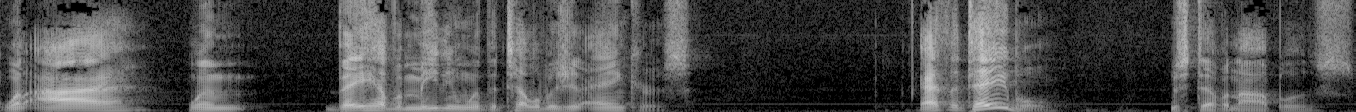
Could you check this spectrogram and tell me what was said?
When I, when they have a meeting with the television anchors at the table, Ms. Stephanopoulos,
